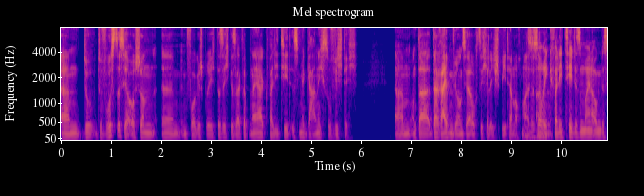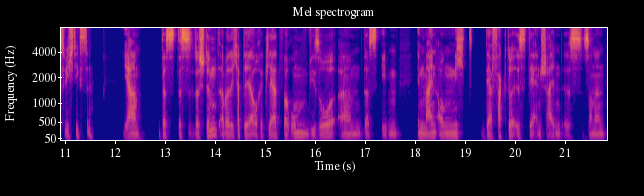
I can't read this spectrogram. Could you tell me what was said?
Ähm, du, du wusstest ja auch schon ähm, im Vorgespräch, dass ich gesagt habe, naja, Qualität ist mir gar nicht so wichtig. Ähm, und da, da reiben wir uns ja auch sicherlich später nochmal. Also sorry, Qualität ist in meinen Augen das Wichtigste. Ja, das, das, das stimmt, aber ich habe dir ja auch erklärt, warum, wieso ähm, das eben in meinen Augen nicht der Faktor ist, der entscheidend ist, sondern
